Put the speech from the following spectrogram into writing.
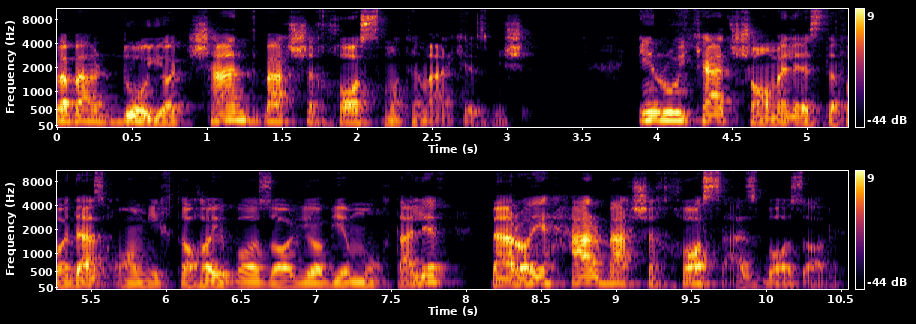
و بر دو یا چند بخش خاص متمرکز میشه. این رویکرد شامل استفاده از آمیخته های بازاریابی مختلف برای هر بخش خاص از بازاره.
